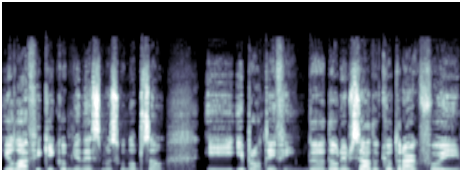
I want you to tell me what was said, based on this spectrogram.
e eu lá fiquei com a minha décima segunda opção, e, e pronto, enfim, da, da universidade o que eu trago foi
